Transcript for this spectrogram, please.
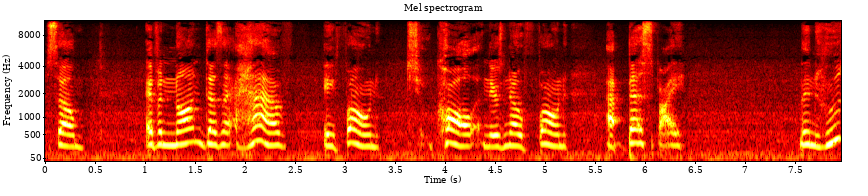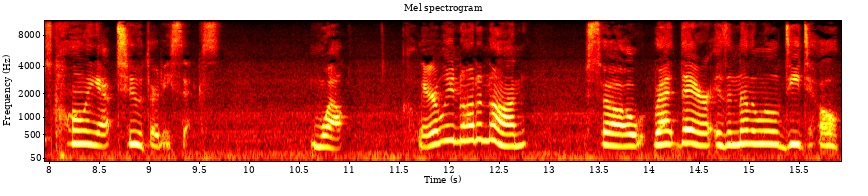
So, if Anon doesn't have a phone, to call and there's no phone at Best Buy, then who's calling at 236? Well, clearly not Anon. So, right there is another little detail.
